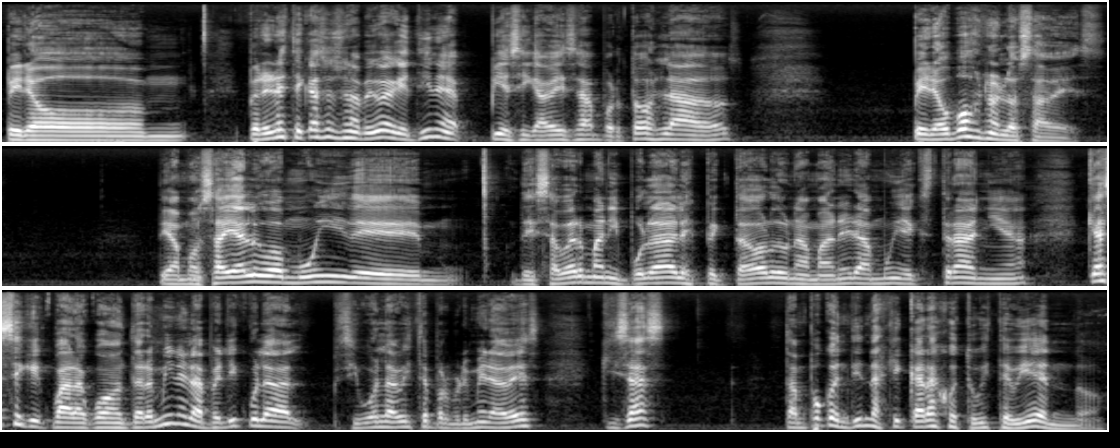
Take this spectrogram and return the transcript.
Pero. mm, Pero en este caso es una película que tiene pies y cabeza por todos lados. Pero vos no lo sabés. Digamos, hay algo muy de, de saber manipular al espectador de una manera muy extraña, que hace que para cuando termine la película, si vos la viste por primera vez, quizás tampoco entiendas qué carajo estuviste viendo.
